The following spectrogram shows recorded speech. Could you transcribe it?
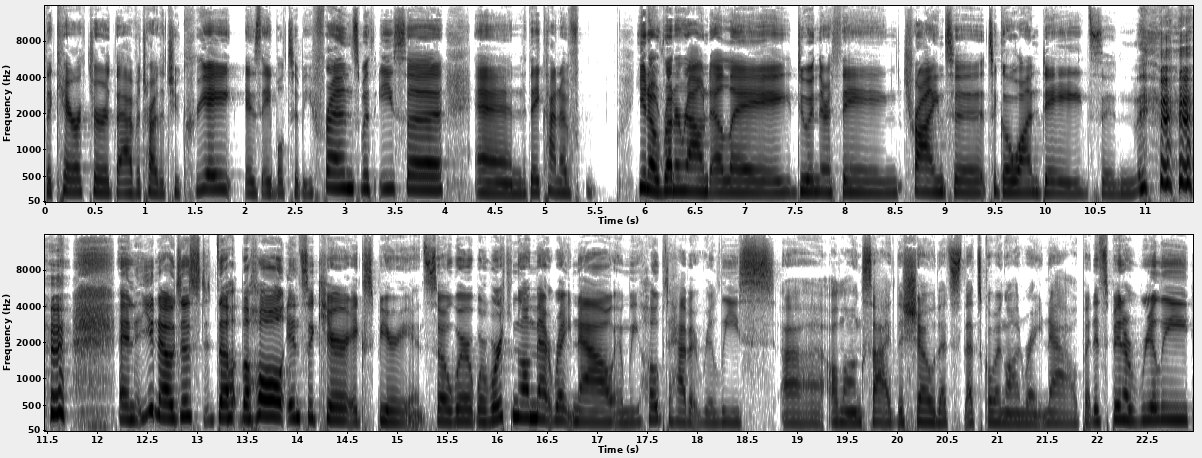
the character, the avatar that you create, is able to be friends with Issa, and they kind of you know, run around LA doing their thing, trying to to go on dates and and you know, just the the whole insecure experience. So we're we're working on that right now, and we hope to have it release uh, alongside the show that's that's going on right now. But it's been a really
